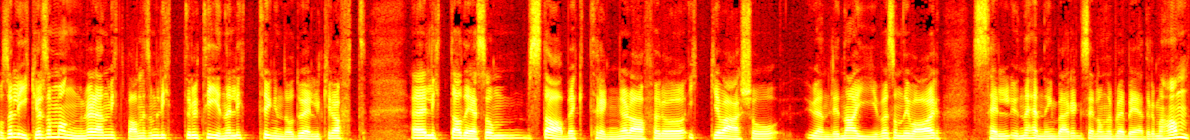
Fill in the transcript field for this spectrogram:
Og så likevel så mangler den midtbanen liksom litt rutine, litt tyngde og duellkraft. Eh, litt av det som Stabæk trenger da for å ikke være så uendelig naive som de var selv under Henning Berg, selv om det ble bedre med han.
